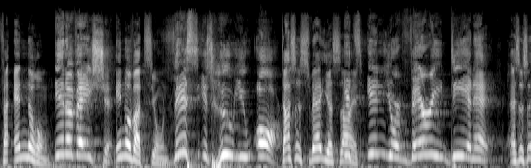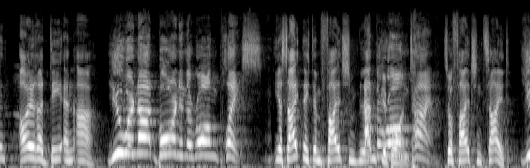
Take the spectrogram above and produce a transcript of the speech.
Veränderung, innovation. Innovation. This is who you are. Das ist, wer ihr It's seid. in your very DNA. Es ist in eurer DNA. You were not born in the wrong place Ihr seid nicht im falschen Land the wrong geboren, time. Zur falschen Zeit. You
